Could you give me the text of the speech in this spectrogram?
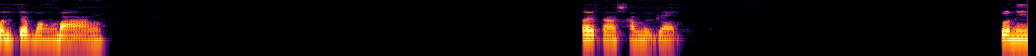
มันจะบางๆใต้ตาซ้ำอีกรอบ ตัวนี้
